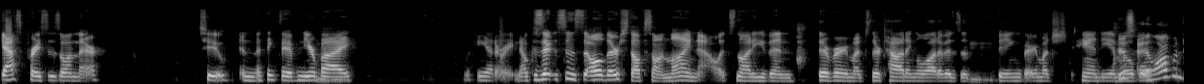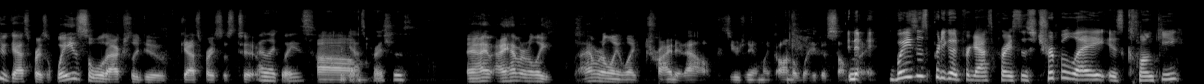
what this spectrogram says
gas prices on there, too, and I think they have nearby. Mm-hmm. Looking at it right now, because since all their stuff's online now, it's not even. They're very much. They're touting a lot of it as Mm. being very much handy and There's- and a lot of them do gas prices. Waze will actually do gas prices too. I like Waze for Um, gas prices. And I, I haven't really, I haven't really like tried it out because usually I'm like on the way to something. And Waze is pretty good for gas prices. AAA is clunky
